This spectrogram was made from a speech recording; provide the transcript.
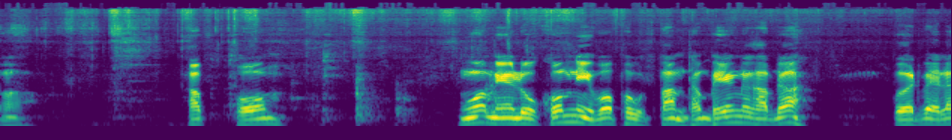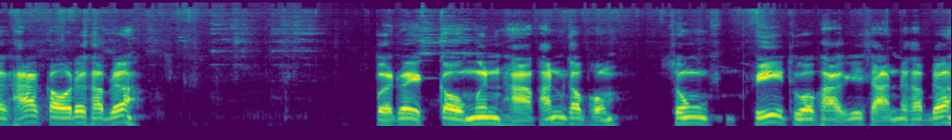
อครับผมงัวแม่ลูกคมนี่ว่าพูดพร่ำทำเพลงนะครับเด้อเปิดไว้ราคาเก่าเด้อครับเด้อเปิดไว้เก้าหมื่นห้าพันครับผมส่งฟรีทั่วภาคอีสานนะครับเด้อ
